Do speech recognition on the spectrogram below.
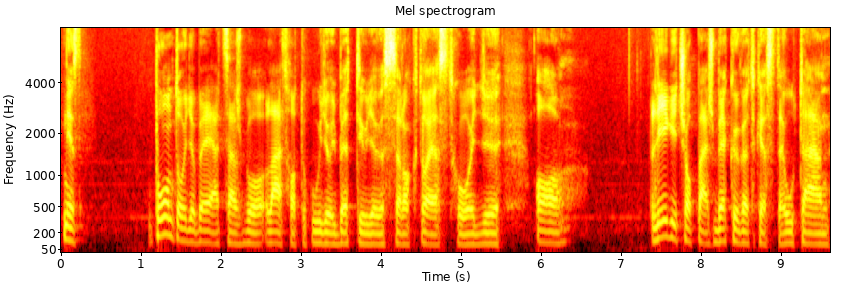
Nézd, pont ahogy a bejátszásban láthattuk úgy, hogy Betty ugye összerakta ezt, hogy a légicsapás bekövetkezte után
